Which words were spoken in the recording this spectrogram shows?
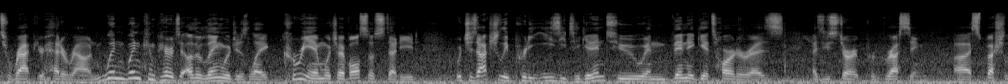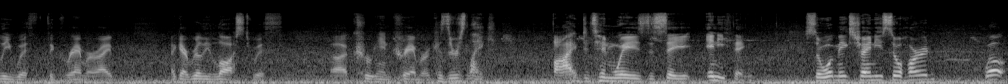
to wrap your head around when, when compared to other languages like Korean, which I've also studied, which is actually pretty easy to get into and then it gets harder as, as you start progressing, uh, especially with the grammar. I, I got really lost with uh, Korean grammar because there's like five to 10 ways to say anything. So what makes Chinese so hard? Well,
